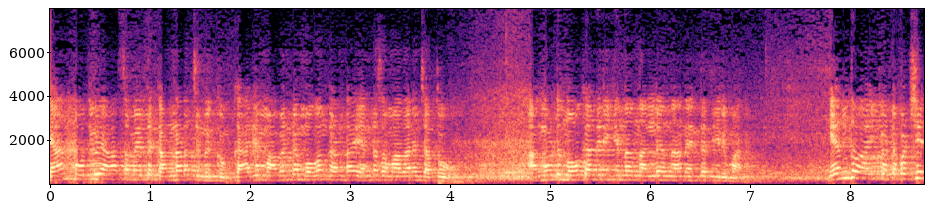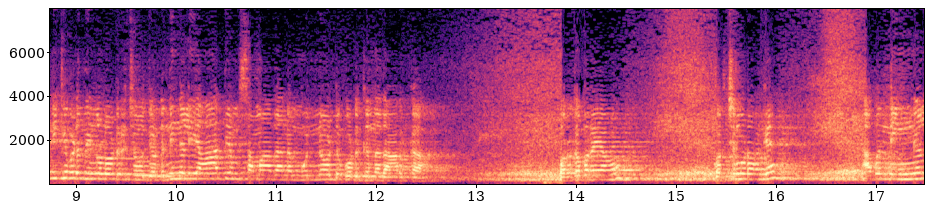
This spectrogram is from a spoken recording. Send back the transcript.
ഞാൻ പൊതുവെ ആ സമയത്ത് കണ്ണടച്ച് നിൽക്കും. കാര്യം അവന്റെ മുഖം കണ്ട എന്റെ സമാധാനം ചത്തു അങ്ങോട്ട് നോക്കാതിരിക്കുന്ന നല്ലതെന്നാണ് എന്റെ തീരുമാനം. എന്തോ ആയിക്കോട്ടെ പക്ഷെ എനിക്കിവിടെ നിങ്ങളോടൊരു ചോദ്യമുണ്ട്. നിങ്ങൾ ഈ ആദ്യം സമാധാനം മുന്നോട്ട് കൊടുക്കുന്നത് ആർക്കാ? ഉറക്കെ പറയാമോ? കുറച്ചും കൂടെ ഉറക്കെ? അപ്പൊ നിങ്ങൾ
